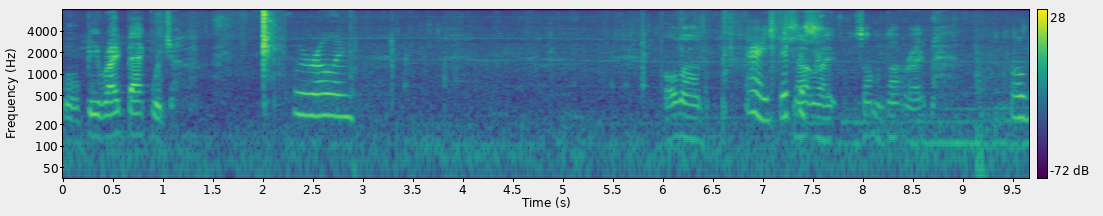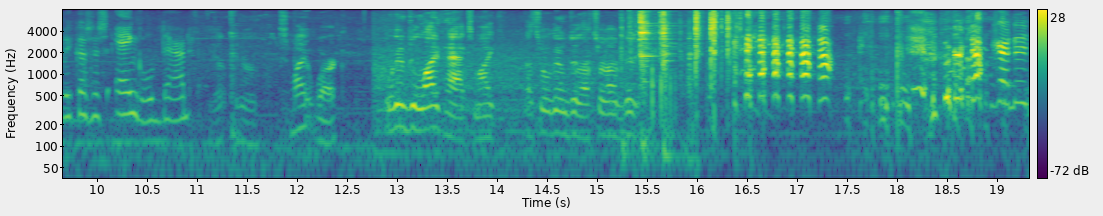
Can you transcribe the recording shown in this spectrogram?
We'll be right back with you. We're rolling. Hold on. All right, this Not is right. Something's not right. well because it's angled, Dad. Yep, you know. This might work. We're going to do life hacks, Mike. That's what we're going to do. That's what I've been. we're not gonna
